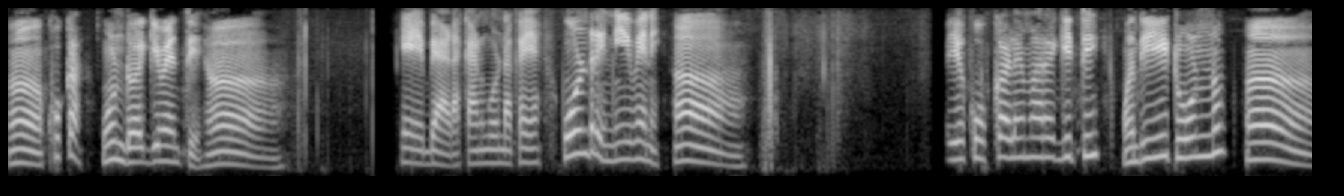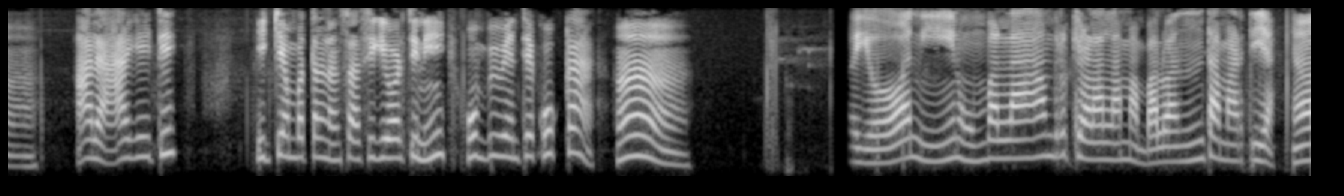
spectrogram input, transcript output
ಹಾ, ಕುಕ್ಕ. ಉಂಡು ಹೋಗಿವಂತಿ ಹಾ. ಏ, ಬೇಡ ಕಣ್ಗುಂಡಕಯ್ಯ ಉಣ್ರಿ ನೀವೇನೆ. ಹಾ. ಏ, ಕುಕ್ಕಳೆ ಮರಗಿತ್ತಿ ಒಂದೀಟು ಉಣ್ಣು. ಹಾ. ಅಲ್ಲ, ಆಗೈತಿ. ಇಕ್ಕೆಂಬತ್ತ ನಾನು ಸಸಿಗೆ ಹೇಳ್ತೀನಿ ಅಂತೆ ಕುಕ್ಕ. ಹಾ. ಅಯ್ಯೋ, ನೀನು ಉಂಬಲ್ಲ ಅಂದ್ರೂ ಕೇಳಲ್ಲಮ್ಮ. ಬಲವಂತ ಮಾಡ್ತೀಯ. ಹಾ.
